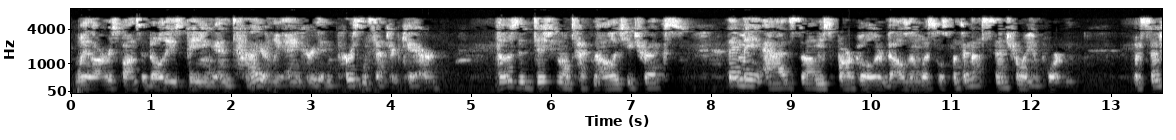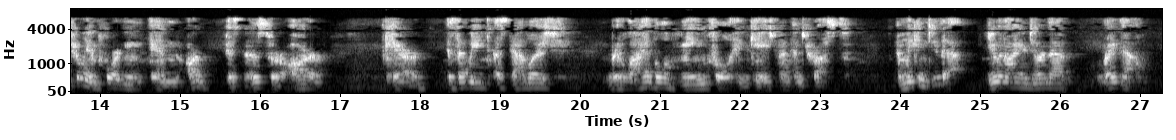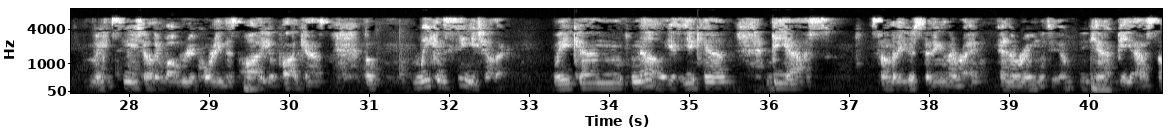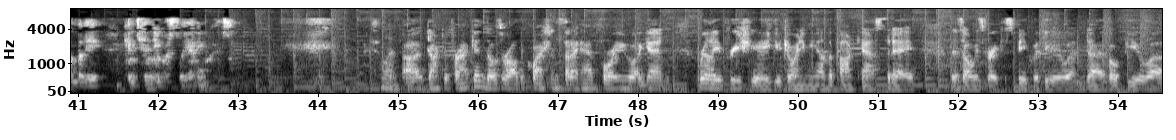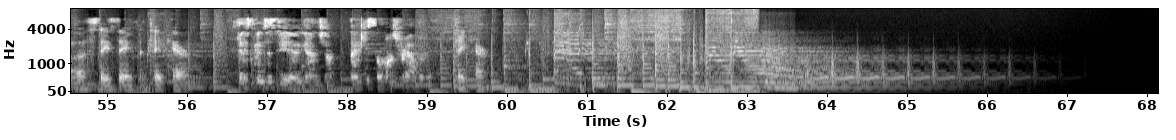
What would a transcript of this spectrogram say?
with our responsibilities being entirely anchored in person-centered care, those additional technology tricks they may add some sparkle or bells and whistles, but they're not centrally important. What's centrally important in our business or our care is that we establish reliable, meaningful engagement and trust. And we can do that. You and I are doing that right now. We can see each other while we're recording this audio podcast, but we can see each other. We can, no, you, you can't BS somebody who's sitting in the right in the room with you. You can't BS somebody continuously anyways. Excellent. Uh, Dr. Fratkin, those are all the questions that I had for you. Again, really appreciate you joining me on the podcast today. It's always great to speak with you, and I hope you uh, stay safe and take care. It's good to see you again, Jim. Thank you so much for having me. Take care.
